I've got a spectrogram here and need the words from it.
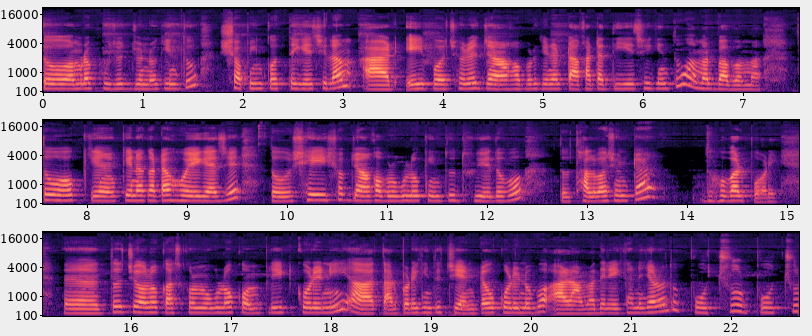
তো আমরা পুজোর জন্য কিন্তু শপিং করতে গেছিলাম আর এই বছরের জামা কাপড় কেনার টাকাটা দিয়েছে কিন্তু আমার বাবা মা। তো কেনাকাটা হয়ে গেছে, তো সেই সব জামা কাপড়গুলো কিন্তু ধুয়ে দেবো। তো থাল বাসনটা ধোবার পরে। তো চলো কাজকর্মগুলো কমপ্লিট করে নিই আর তারপরে কিন্তু চ্যানটাও করে নেব। আর আমাদের এখানে জানো তো প্রচুর প্রচুর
